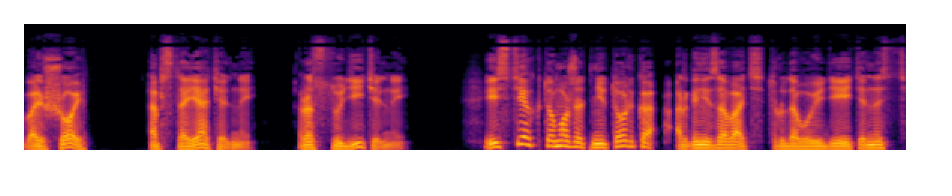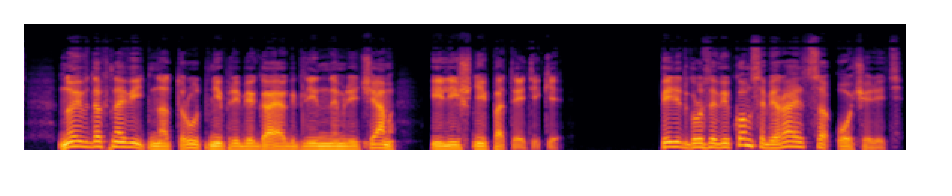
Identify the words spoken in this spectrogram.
большой, обстоятельный, рассудительный, из тех, кто может не только организовать трудовую деятельность, но и вдохновить на труд, не прибегая к длинным речам и лишней патетике. Перед грузовиком собирается очередь.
